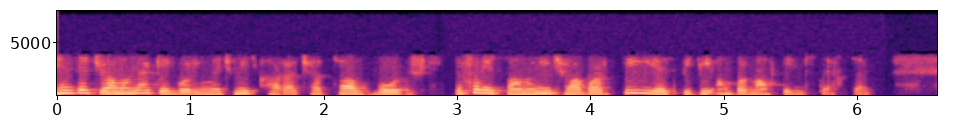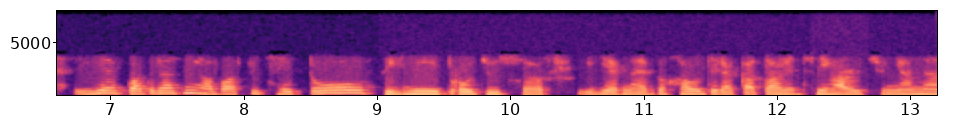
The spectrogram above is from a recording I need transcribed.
հենց այդ ժամանակ էր, որի մեջ միտք առաջացավ, որ երբ որ այս ամեն ինչ ավարտվի, ես պիտի անպայման ֆիլմ ստեղծեմ։ Եվ պատերազմի ավարտից հետո ֆիլմի պրոդյուսեր եւ նաեւ գլխավոր դերակատար Անտոնի Հարությունյանը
